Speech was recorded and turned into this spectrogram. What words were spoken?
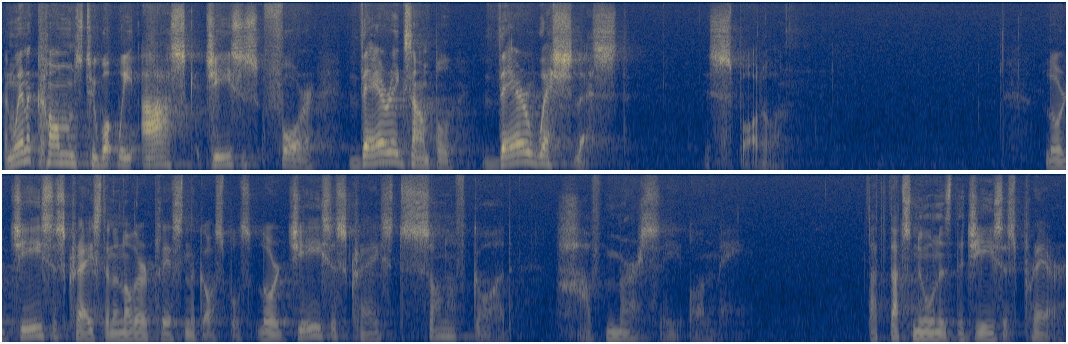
and when it comes to what we ask Jesus for, their example, their wish list is spot on. Lord Jesus Christ, in another place in the Gospels, Lord Jesus Christ, Son of God, have mercy on me. That, that's known as the Jesus prayer.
